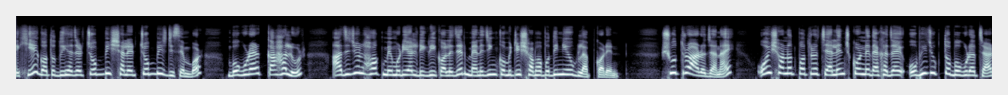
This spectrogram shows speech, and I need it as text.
দেখিয়ে গত দুই হাজার চব্বিশ সালের ২৪ ডিসেম্বর বগুড়ার কাহালুর আজিজুল হক মেমোরিয়াল ডিগ্রি কলেজের ম্যানেজিং কমিটির সভাপতি নিয়োগ লাভ করেন। সূত্র আরও জানায়, ওই সনদপত্র চ্যালেঞ্জ করলে দেখা যায় অভিযুক্ত বগুড়া চার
